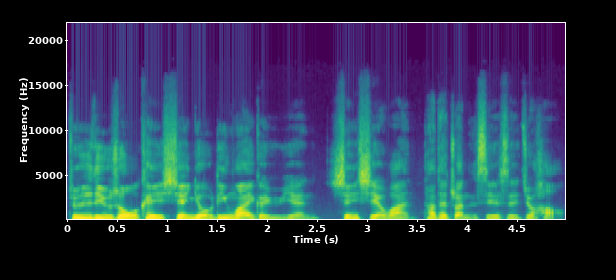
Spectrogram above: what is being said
就是例如说，我可以先有另外一个语言先写完，它才转成 CSS 就好。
